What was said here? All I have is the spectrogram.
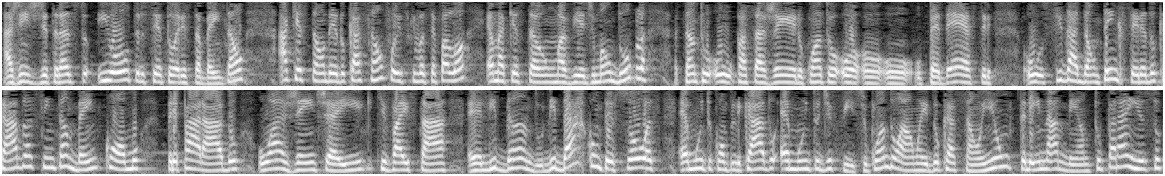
agentes de trânsito e outros setores também. Então, a questão da educação, foi isso que você falou, é uma questão, uma via de mão dupla, tanto o passageiro quanto o, o, o, o pedestre, o cidadão tem que ser educado, assim também como preparado o agente gente aí que vai estar é, lidando. Lidar com pessoas é muito complicado, é muito difícil. Quando há uma educação e um treinamento para isso,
